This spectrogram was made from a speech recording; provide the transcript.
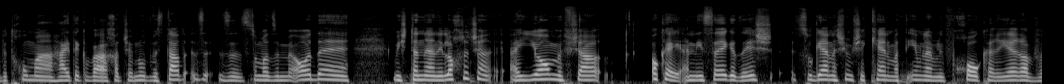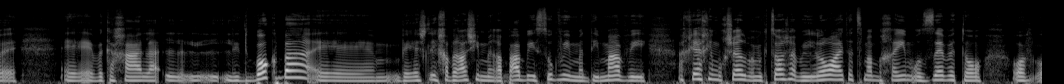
בתחום ההייטק והחדשנות וסטארט, זה, זאת אומרת, זה מאוד uh, משתנה. אני לא חושבת שהיום אפשר... אוקיי, אני אסייג את זה. יש סוגי אנשים שכן מתאים להם לבחור קריירה ו... אה, וככה לדבוק בה, אה, ויש לי חברה שהיא מרפאה בעיסוק והיא מדהימה, והיא הכי הכי מוכשרת במקצוע שלה, והיא לא רואה את עצמה בחיים עוזבת או, או, או,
